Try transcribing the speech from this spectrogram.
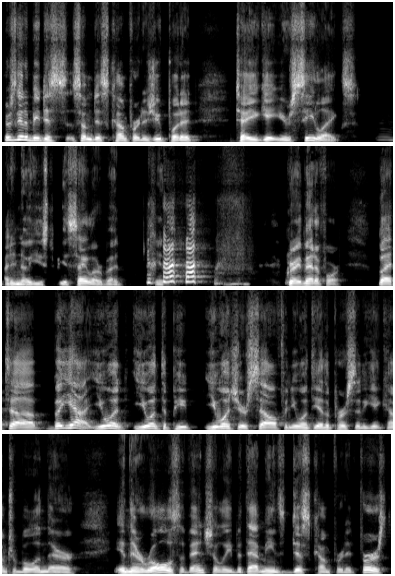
there's going to be dis- some discomfort, as you put it, till you get your sea legs. I didn't know you used to be a sailor, but you know, great metaphor. But uh, but yeah, you want you want the people you want yourself and you want the other person to get comfortable in their in their roles eventually. But that means discomfort at first,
